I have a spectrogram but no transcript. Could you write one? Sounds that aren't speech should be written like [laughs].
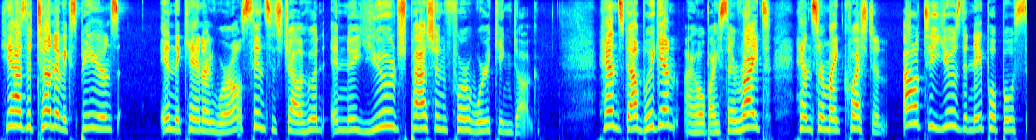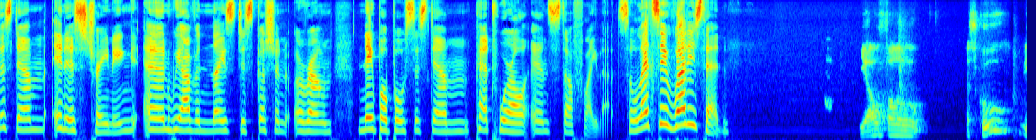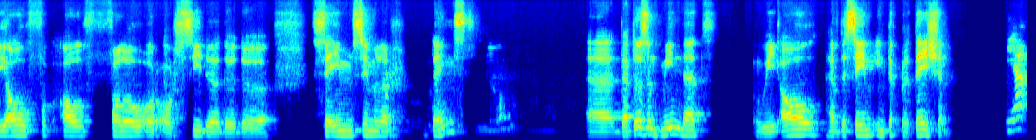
He has a ton of experience in the canine world since his childhood and a huge passion for working dog. Hans Verbruggen, I hope I say right, answer my question how to use the NePoPo system in his training, and we have a nice discussion around NePoPo system, pet world, and stuff like that. So let's see what he said. We all follow a school. We all fo- all follow or, or see the, the, the same similar things. Uh, that doesn't mean that we all have the same interpretation. Yeah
